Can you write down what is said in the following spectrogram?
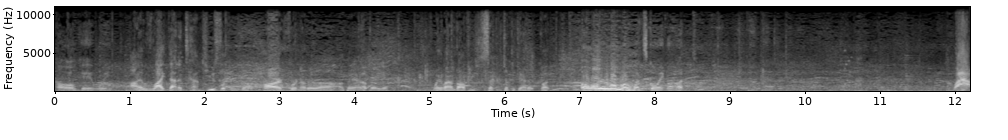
Oh, okay, wait. I like that attempt. He was looking to go hard for another uh, up air. Up air, yeah. Way wound off. He used second jump to get it, but Oh, whoa, whoa, whoa, oh. what's going on? wow.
